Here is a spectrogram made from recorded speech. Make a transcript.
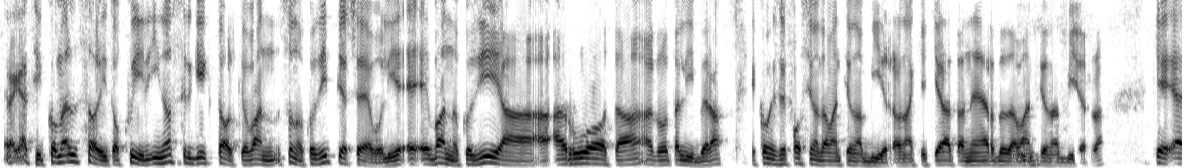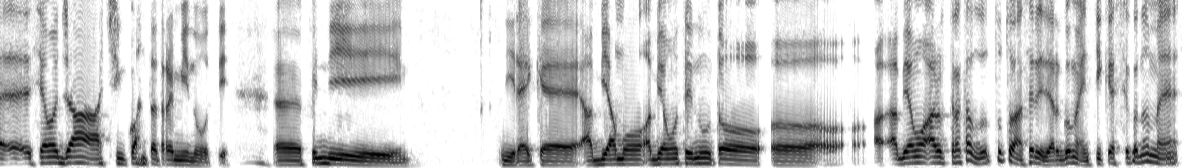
Ragazzi, come al solito, qui i nostri Geek Talk vanno, sono così piacevoli e, e vanno così a, a, a, ruota, a ruota libera, è come se fossimo davanti a una birra, una chiacchierata nerd davanti a una birra, che eh, siamo già a 53 minuti. Eh, quindi direi che abbiamo, abbiamo tenuto, uh, abbiamo trattato tutta una serie di argomenti che secondo me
